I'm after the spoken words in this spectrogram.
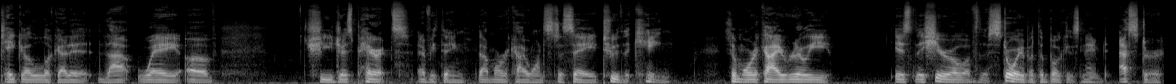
take a look at it that way of she just parrots everything that Mordecai wants to say to the king. So Mordecai really is the hero of the story, but the book is named Esther.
